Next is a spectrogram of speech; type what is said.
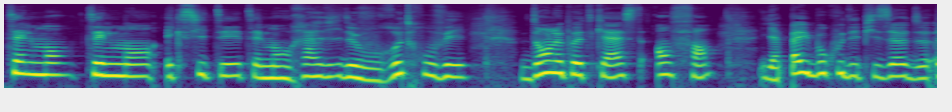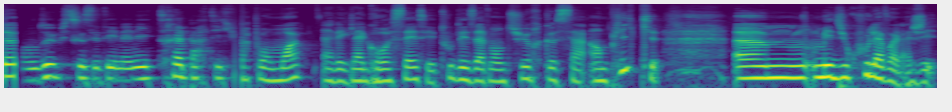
tellement, tellement excitée, tellement ravie de vous retrouver dans le podcast. Enfin, il n'y a pas eu beaucoup d'épisodes en deux puisque c'était une année très particulière pour moi avec la grossesse et toutes les aventures que ça implique. Euh, mais du coup, là voilà, j'ai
